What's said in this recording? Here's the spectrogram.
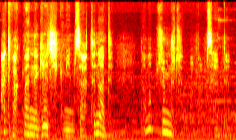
Hadi bak ben de gecikmeyeyim zaten hadi. Tamam Zümrüt tamam sen de.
